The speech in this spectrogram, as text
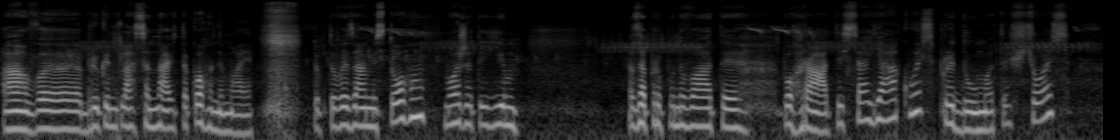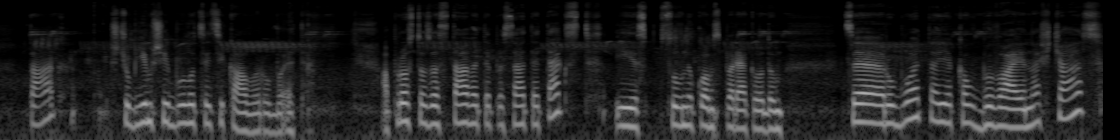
А в Брюкенкласен навіть такого немає. Тобто ви замість того можете їм запропонувати погратися якось, придумати щось, так, щоб їм ще й було це цікаво робити. А просто заставити писати текст і словником з перекладом це робота, яка вбиває наш час.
